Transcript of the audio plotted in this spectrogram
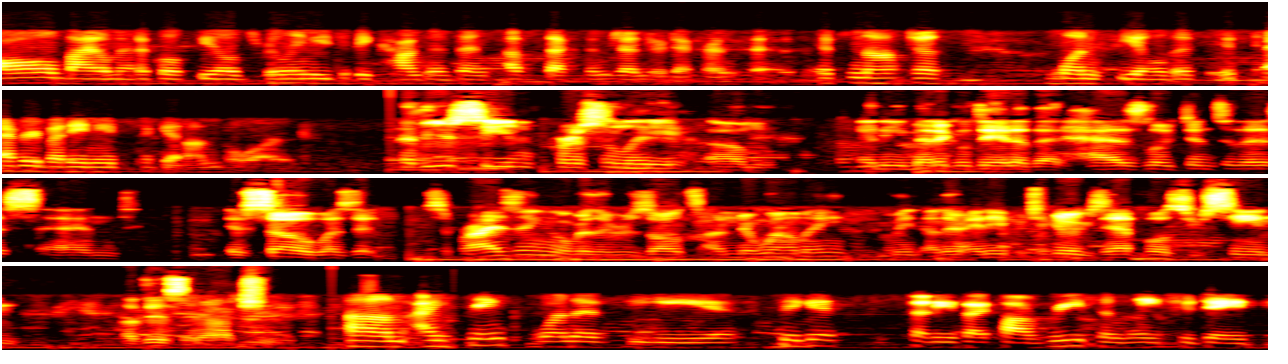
all biomedical fields really need to be cognizant of sex and gender differences. It's not just one field, it's, it's everybody needs to get on board. Have you seen personally um, any medical data that has looked into this? And if so, was it surprising or were the results underwhelming? I mean, are there any particular examples you've seen of this in action? Um, I think one of the biggest studies I saw recently to date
